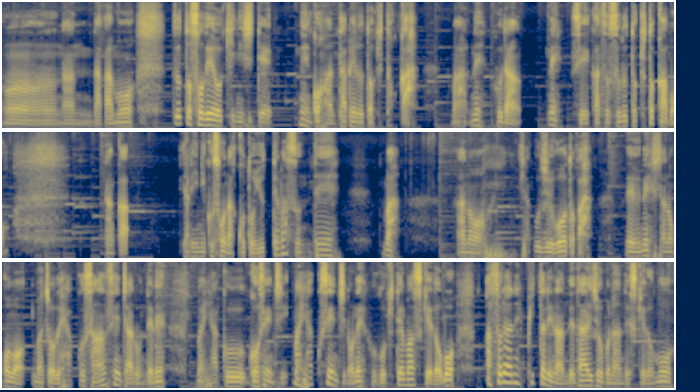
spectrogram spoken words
うーん、なんだかもう、ずっと袖を気にして、ね、ご飯食べるときとか、まあね、普段ね、生活するときとかも、なんか、やりにくそうなことを言ってますんで、まあ、あの、115とか、でね、下の子も今ちょうど103センチあるんでね、まあ、105センチ、まあ、100センチのね、服着てますけども、あ、それはね、ぴったりなんで大丈夫なんですけども、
